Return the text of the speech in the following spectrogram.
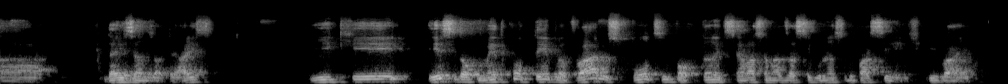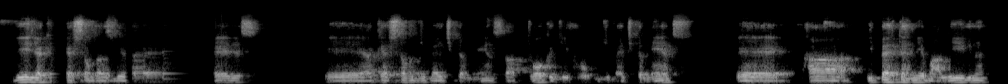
a 10 anos atrás, e que esse documento contempla vários pontos importantes relacionados à segurança do paciente, que vai desde a questão das vias aéreas, é, a questão de medicamentos, a troca de, de medicamentos, é, a hipertermia maligna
